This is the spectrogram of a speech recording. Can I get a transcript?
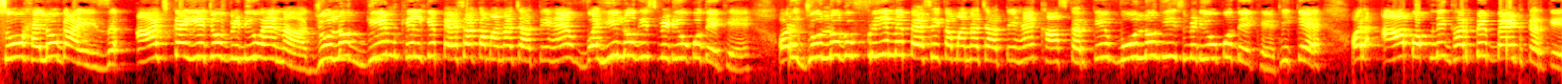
सो हेलो गाइज़ आज का ये जो वीडियो है ना, जो लोग गेम खेल के पैसा कमाना चाहते हैं, वही लोग इस वीडियो को देखें। और जो लोग फ्री में पैसे कमाना चाहते हैं, खास करके, वो लोग ही इस वीडियो को देखें, ठीक है? और आप अपने घर पे बैठ करके,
